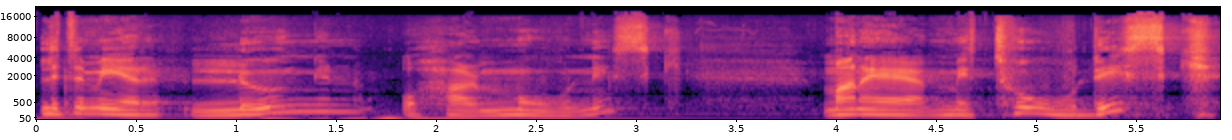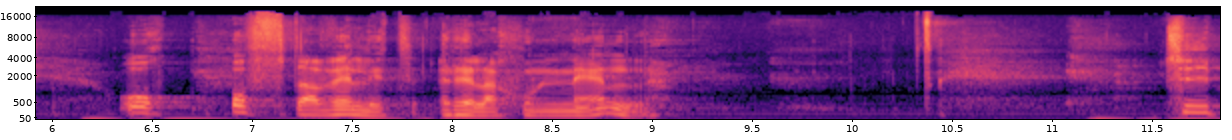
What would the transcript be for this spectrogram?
lite mer lugn och harmonisk. Man är metodisk och ofta väldigt relationell. Typ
